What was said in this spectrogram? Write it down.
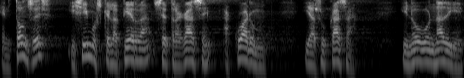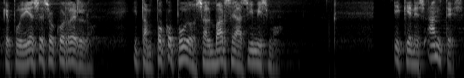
Entonces hicimos que la tierra se tragase a Quarum y a su casa, y no hubo nadie que pudiese socorrerlo, y tampoco pudo salvarse a sí mismo. Y quienes antes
